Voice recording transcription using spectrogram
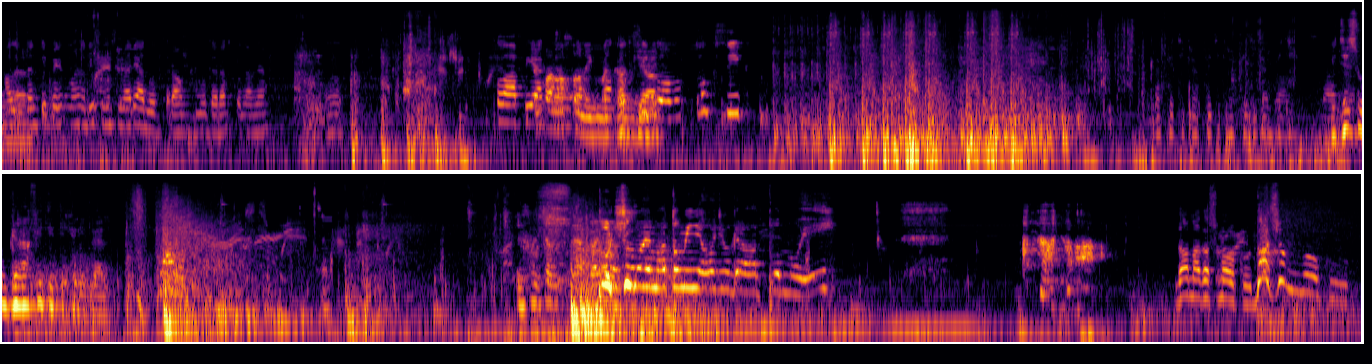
Ale ten typek z môjho dišu musíme riadnu traumu teraz podľa mňa. Mm. Chlapi, To ako má Sonic Mac. toxikom, toxik. Graffiti, graffiti, graffiti, graffiti. Kde sú grafity tých rýbel? Ja som chcel... ja vedel- Počúvaj ma, to mi nehodil granát pod nohy. Doma do smoku, do smoku!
